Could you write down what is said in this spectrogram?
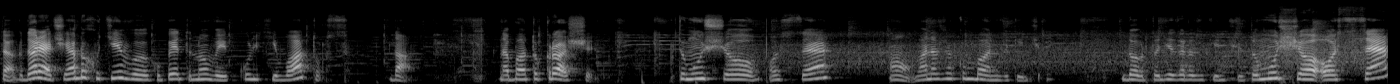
Так, до речі, я би хотів е, купити новий культиваторс. Да. Набагато краще. Тому що ось це. О, в мене вже комбайн закінчив. Добре, тоді зараз закінчую. Тому що ось це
